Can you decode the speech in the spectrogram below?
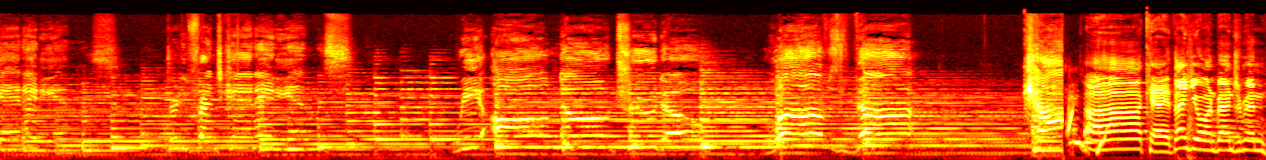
Canadians, dirty French Canadians. We all know Trudeau loves the. Uh, okay, thank you, Owen Benjamin.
